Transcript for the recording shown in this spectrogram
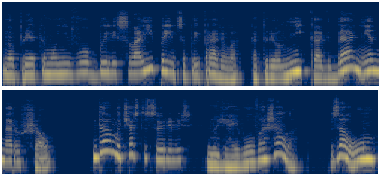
но при этом у него были свои принципы и правила, которые он никогда не нарушал. Да, мы часто ссорились, но я его уважала. За ум,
